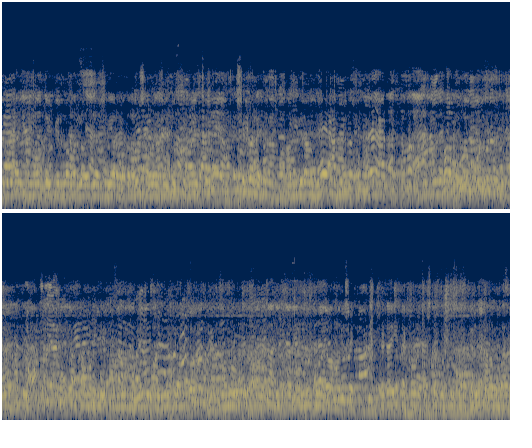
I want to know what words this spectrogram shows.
পরীক্ষার্থীরা ইতিমধ্যে বীরনগর নওজিয়া সিনিয়র মাদ্রাসার সামনে এসে উপস্থিত হয়েছে সেখানে আমগ্রাম তুলে দেওয়া হচ্ছে সেটাই দেখার চেষ্টা করছি সরাসরি আরামবাগ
